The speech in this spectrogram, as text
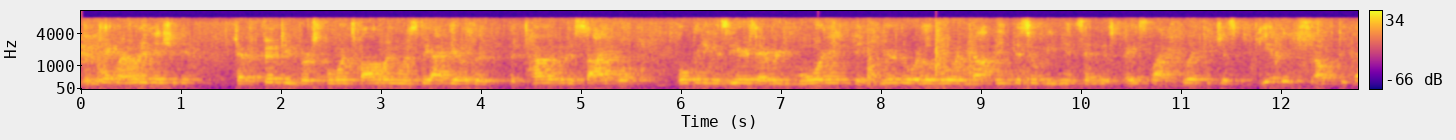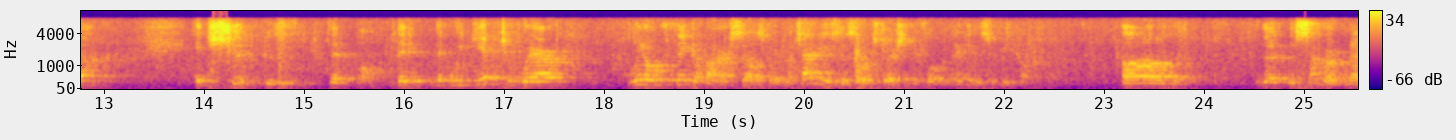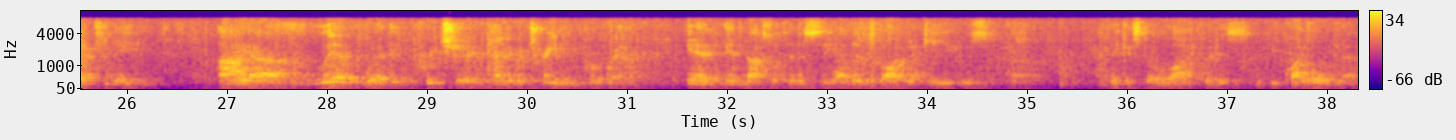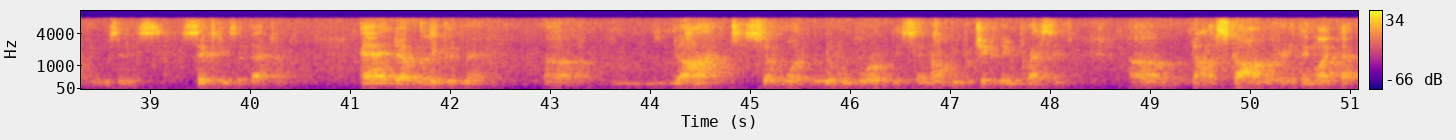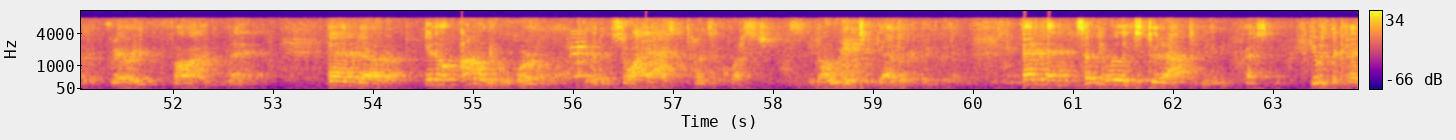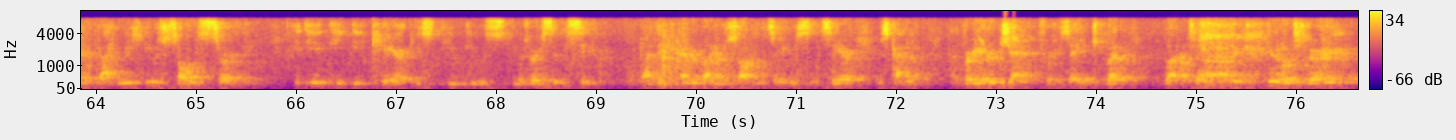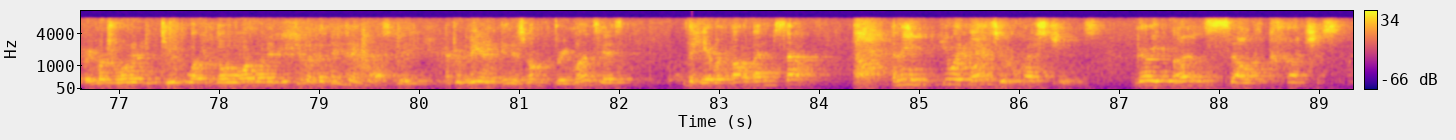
Didn't take my own initiative. Chapter 15, verse 4 and following was the idea of the, the tongue of a disciple opening his ears every morning to hear the word of the Lord, not being disobedient, setting his face like flint, to just give himself to God. It should be that, that, that we get to where we don't think about ourselves very much. I've used this illustration before, but maybe this would be helpful. Um, the, the summer of 1980, I uh, lived with a preacher in kind of a training program in, in Knoxville, Tennessee. I lived with Aude McKee, who's, uh, I think is still alive, but is, would be quite old now. He was in his 60s at that time. And a really good man. Uh, not someone who in a worldly sense would be particularly impressive. Um, not a scholar or anything like that, but a very fine man. And, uh, you know, I wanted to learn a lot, and so I asked tons of questions. You know, we were together a good bit. And, and something really stood out to me and impressed me. He was the kind of guy who was, he was just always serving. He, he, he, he cared. He's, he, he, was, he was very sincere. I think everybody who saw him would say he was sincere. He was kind of uh, very energetic for his age, but but uh, you know, just very very much wanted to do what the Lord wanted to do. And the thing that impressed me after being in his home for three months is that he ever thought about himself. I mean, he would answer questions very unself-consciously.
